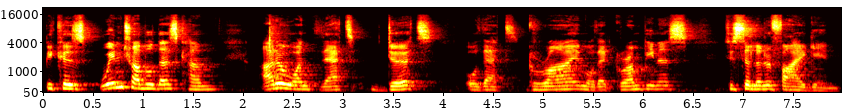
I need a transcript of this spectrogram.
because when trouble does come, I don't want that dirt or that grime or that grumpiness to solidify again.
